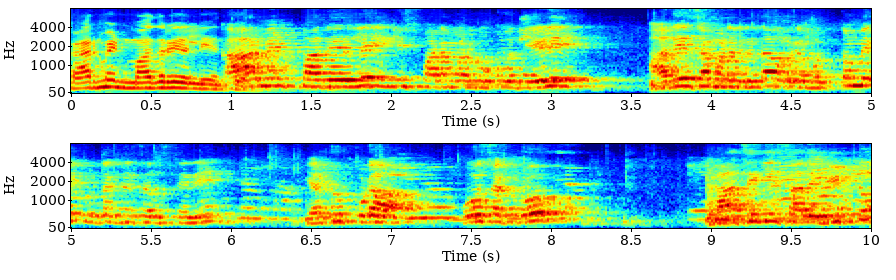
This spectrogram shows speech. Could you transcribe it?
ಕಾರ್ಮೆಂಟ್ ಮಾದರಿಯಲ್ಲಿ ಅಂತ. ಗಾರ್ಮೆಂಟ್ ಮಾದರಿಯಲ್ಲೇ ಇಂಗ್ಲಿಷ್ ಪಾಠ ಮಾಡಬೇಕು ಅಂತ ಹೇಳಿ ಆದೇಶ ಮಾಡೋದ್ರಿಂದ ಅವ್ರಿಗೆ ಮತ್ತೊಮ್ಮೆ ಕೃತಜ್ಞತೆ ಸಲ್ಲಿಸ್ತೀನಿ. ಎಲ್ಲರೂ ಕೂಡ ಪೋಷಕರು ಖಾಸಗಿ ಶಾಲೆ ಬಿಟ್ಟು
